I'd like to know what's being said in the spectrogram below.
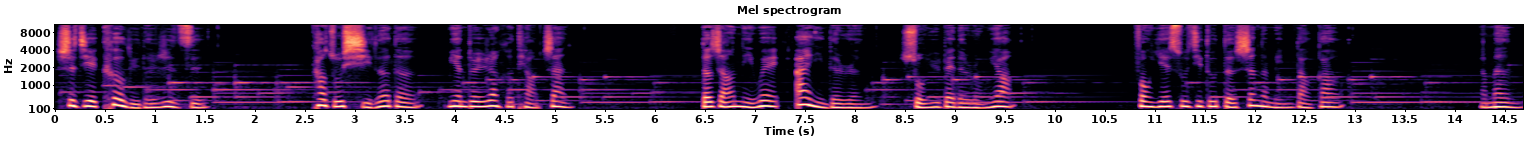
世界客旅的日子，靠主喜乐的面对任何挑战，得着你为爱你的人所预备的荣耀。奉耶稣基督得胜的名祷告，阿门。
